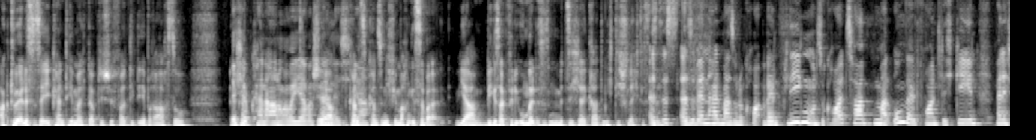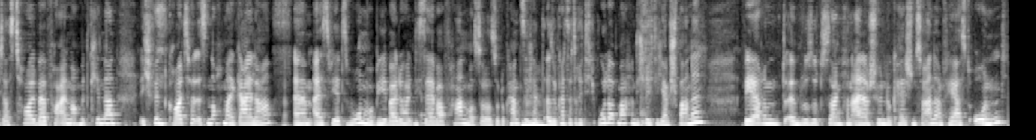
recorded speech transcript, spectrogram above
Aktuell ist es ja eh kein Thema, ich glaube, die Schifffahrt liegt eh brach so. Ich habe keine Ahnung, aber ja, wahrscheinlich. Ja, kannst, ja. kannst du nicht viel machen. Ist aber, ja, wie gesagt, für die Umwelt ist es mit Sicherheit gerade nicht die schlechteste. Es ist, also wenn halt mal so eine, wenn Fliegen und so Kreuzfahrten mal umweltfreundlich gehen, fände ich das toll, weil vor allem auch mit Kindern, ich finde Kreuzfahrt ist noch mal geiler ähm, als wie jetzt Wohnmobil, weil du halt nicht selber fahren musst oder so. Du kannst dich mhm. halt, also du kannst halt richtig Urlaub machen, dich richtig entspannen, während ähm, du sozusagen von einer schönen Location zur anderen fährst und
